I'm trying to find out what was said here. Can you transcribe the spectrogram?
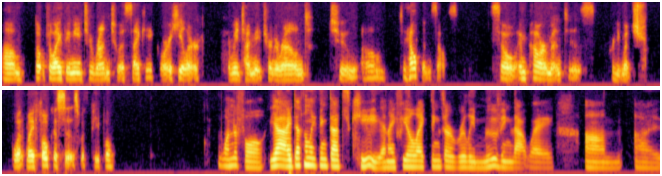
um, don't feel like they need to run to a psychic or a healer every time they turn around to um, to help themselves. So empowerment is pretty much what my focus is with people. Wonderful. Yeah, I definitely think that's key. And I feel like things are really moving that way um, uh,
